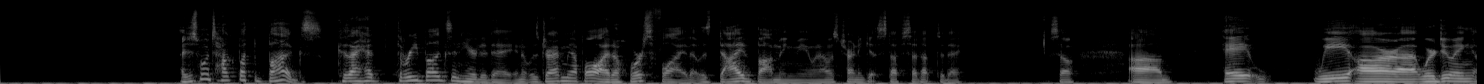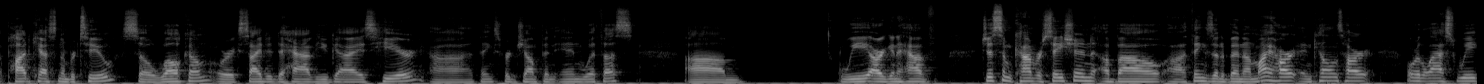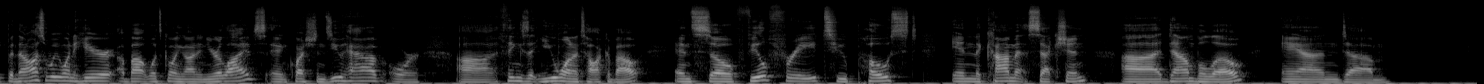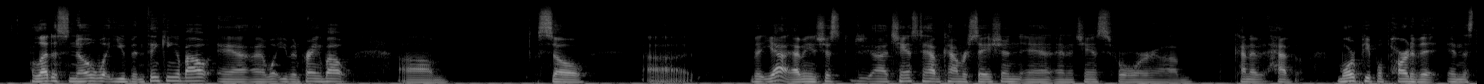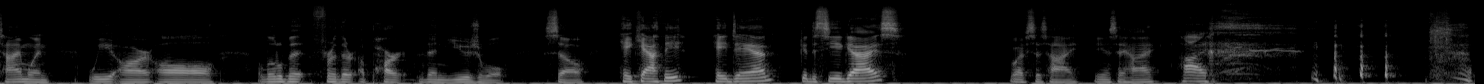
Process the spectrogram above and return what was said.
I just want to talk about the bugs because I had three bugs in here today and it was driving me up all. I had a horsefly that was dive bombing me when I was trying to get stuff set up today. So, um, hey, we are uh, we're doing podcast number two. So welcome. We're excited to have you guys here. Uh, thanks for jumping in with us. Um, we are going to have just some conversation about uh, things that have been on my heart and Kellen's heart over the last week. But then also we want to hear about what's going on in your lives and questions you have or uh, things that you want to talk about. And so feel free to post in the comment section uh, down below and um, let us know what you've been thinking about and what you've been praying about. Um, so, uh, but yeah, I mean, it's just a chance to have a conversation and, and a chance for um, kind of have more people part of it in this time when we are all a little bit further apart than usual. So, hey, Kathy. Hey, Dan. Good to see you guys. Wife says hi. You gonna say hi? Hi.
